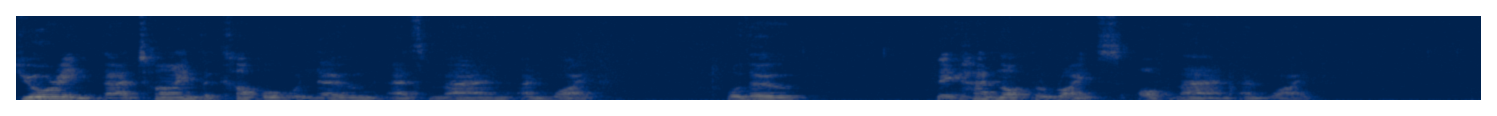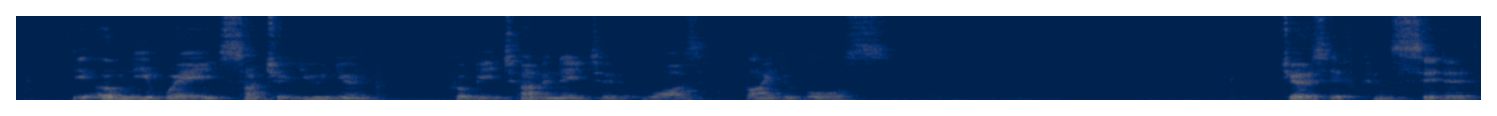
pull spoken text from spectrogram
During that time, the couple were known as man and wife, although they had not the rights of man and wife. The only way such a union could be terminated was by divorce. Joseph considered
